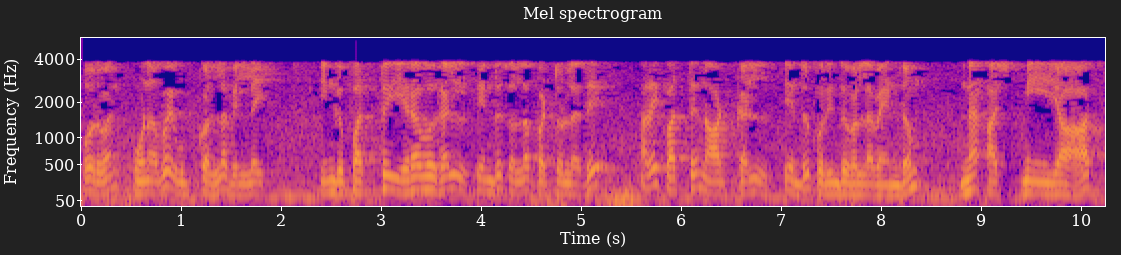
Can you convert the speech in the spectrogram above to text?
ஒருவன் உணவை உட்கொள்ளவில்லை. இங்கு பத்து இரவுகள் என்று சொல்லப்பட்டுள்ளது. அதை பத்து நாட்கள் என்று புரிந்து கொள்ள வேண்டும். ந அஷ்னியாத்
